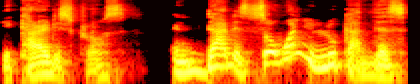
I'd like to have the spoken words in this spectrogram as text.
he carried his cross. And that is so when you look at this,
